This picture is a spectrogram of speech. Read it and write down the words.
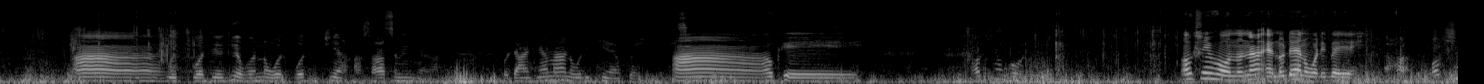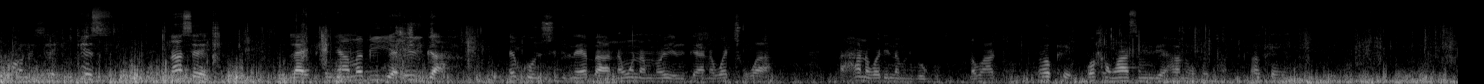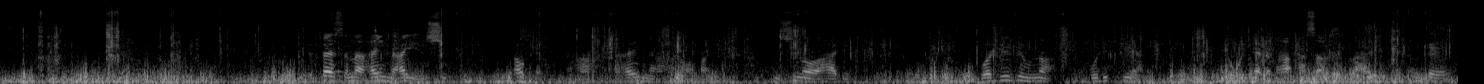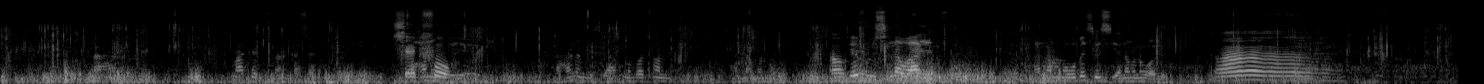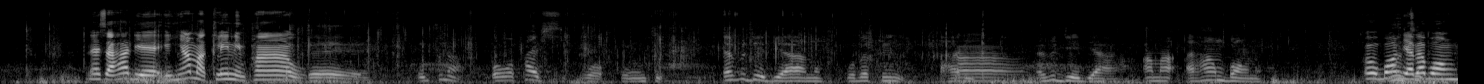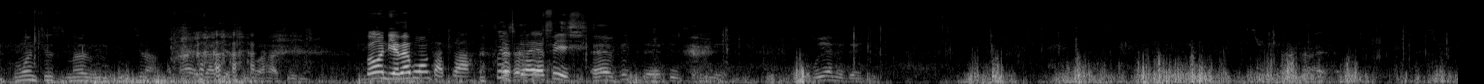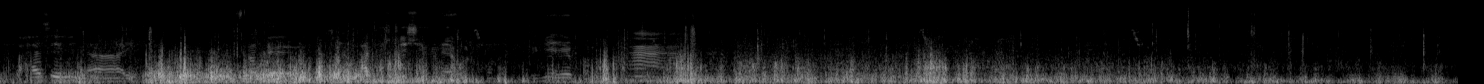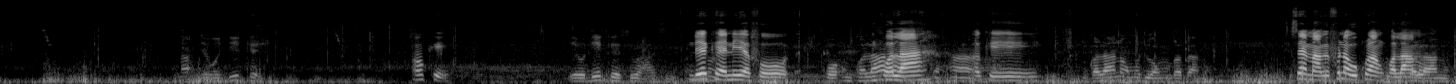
Ah. Wɔde egi hɔ na wɔde pia asase no nyinaa. Wɔde ahwea na na wɔde pia kɔ. Ah, okay. Auction hall. Auction hall no na eno den wo de be ye. Aha, auction hall no sɛ in case na sɛ like nyama bi yɛ illegal ɛkɔ nsu do na ɛba na wɔnam na ɔyɛ illegal na wɔkye wɔ a aha na wɔde nam no bɛgu na wato okay wakan wasan bai hana over. okay. The first na haina ayin su okay. A haina su na wa hadi wadi gim na do piya da wani da ma a sa ba okay. Market na kasa. Shed 4 a hana misafin baton a naman tebur suna wayan 4 wɔbɛsiesie anam no wɔ do. Ah. Na sa ha de ehia ma cleaning paa o. Ɛɛ, eti na wɔwɔ pipes wɔ nti everyday biara no wɔbɛ clean aha de. Ah. everyday biara ama ɛha mbɔn no bon dia be bon. wɔn ti smell nti na ɔmo ayɛ gadgets no wɔ ha se no Bon dia be bon kakra. Fish do ya fish. ɛɛ fish dɛ fish dɛ woyɛ ne dɛ aha se ne nyinaa yɛ Okay. administration no na ɛwɔ no mu no ebi yɛ kɔ no Hmm. na yɛwɔ daycare Okay. yɛwɔ daycare si wɔ ha se They can here for for nkɔlaa Nkola. na Aha. Okay. nkɔlaa na ɔmo de ɔmo bɛba no Say maame fo na wo kura nkwala no.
